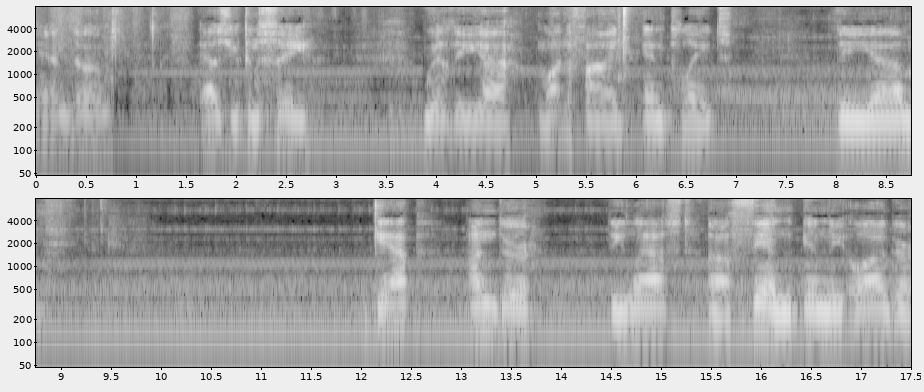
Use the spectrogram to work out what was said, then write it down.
And um, as you can see with the uh, modified end plate, the um, gap under the last uh, fin in the auger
